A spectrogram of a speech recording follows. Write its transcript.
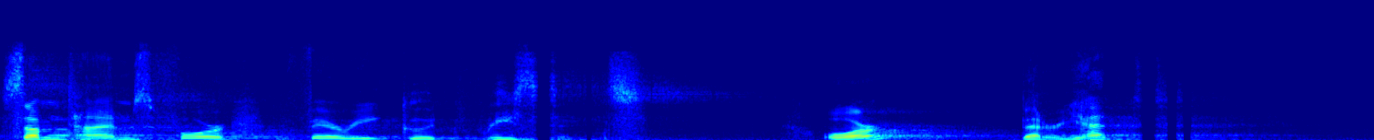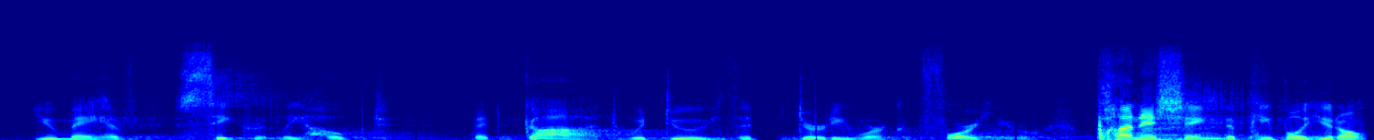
sometimes for very good reasons. Or, better yet, you may have secretly hoped that God would do the dirty work for you, punishing the people you don't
